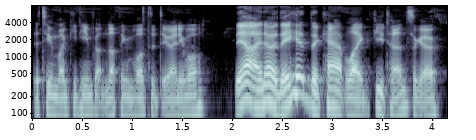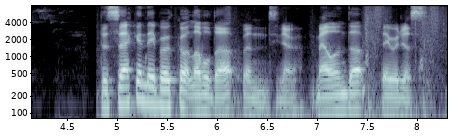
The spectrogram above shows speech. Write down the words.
The two monkey team got nothing more to do anymore. Yeah, I know, they hit the cap like a few turns ago. The second they both got leveled up and, you know, meloned up, they were just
